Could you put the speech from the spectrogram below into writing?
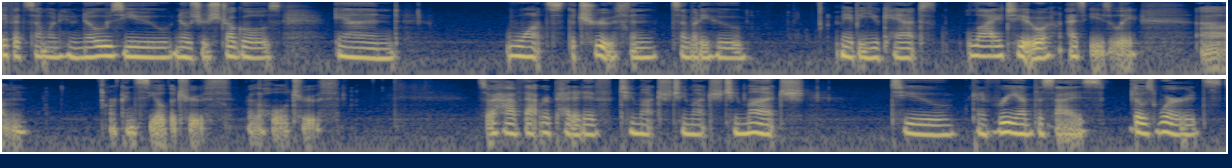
if it's someone who knows you, knows your struggles, and wants the truth, and somebody who maybe you can't lie to as easily um, or conceal the truth or the whole truth. So have that repetitive too much, too much, too much to kind of re emphasize those words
